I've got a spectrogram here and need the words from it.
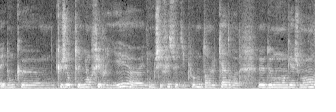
et donc que j'ai obtenu en février. et donc j'ai fait ce diplôme dans le cadre de mon engagement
